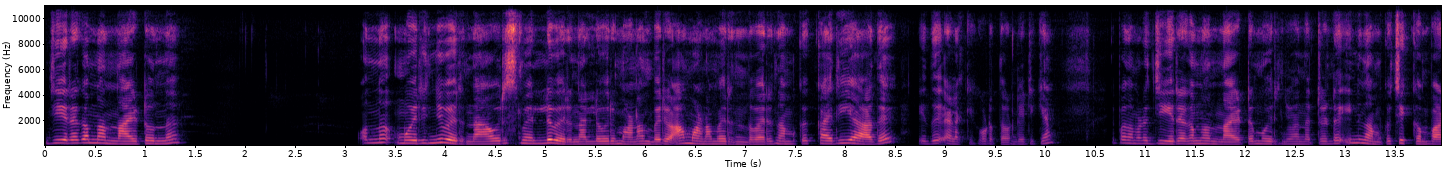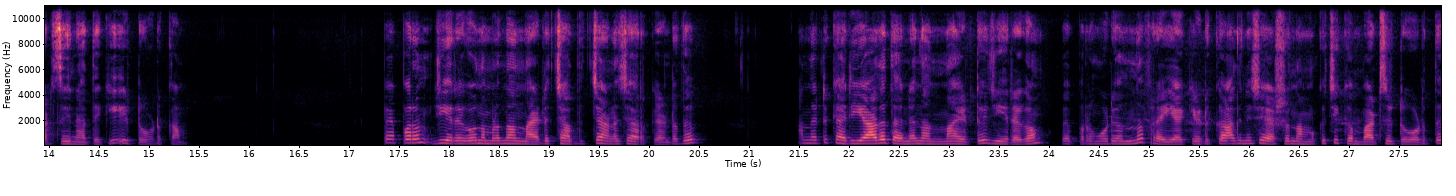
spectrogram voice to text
ജീരകം നന്നായിട്ടൊന്ന് ഒന്ന് മൊരിഞ്ഞ് വരുന്ന ആ ഒരു സ്മെല്ല് വരും. നല്ലൊരു മണം വരും. ആ മണം വരുന്നത് വരെ നമുക്ക് കരിയാതെ ഇത് ഇളക്കി കൊടുത്തുകൊണ്ടിരിക്കാം ഇപ്പോൾ നമ്മുടെ ജീരകം നന്നായിട്ട് മുരിഞ്ഞു വന്നിട്ടുണ്ട്. ഇനി നമുക്ക് ചിക്കൻ പാർട്സ് ഇതിനകത്തേക്ക് ഇട്ട് കൊടുക്കാം. പെപ്പറും ജീരകവും നമ്മൾ നന്നായിട്ട് ചതച്ചാണ് ചേർക്കേണ്ടത്. എന്നിട്ട് കരിയാതെ തന്നെ നന്നായിട്ട് ജീരകം പെപ്പറും കൂടി ഒന്ന് ഫ്രൈ ആക്കി എടുക്കുക. അതിനുശേഷം നമുക്ക് ചിക്കൻ പാർട്സ് ഇട്ട് കൊടുത്ത്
